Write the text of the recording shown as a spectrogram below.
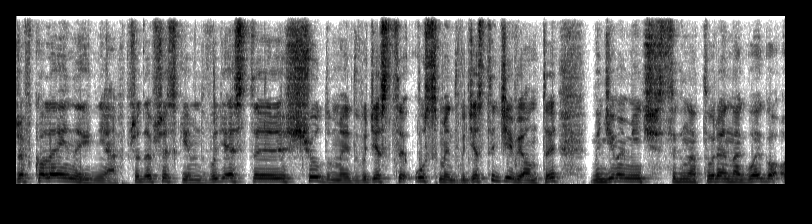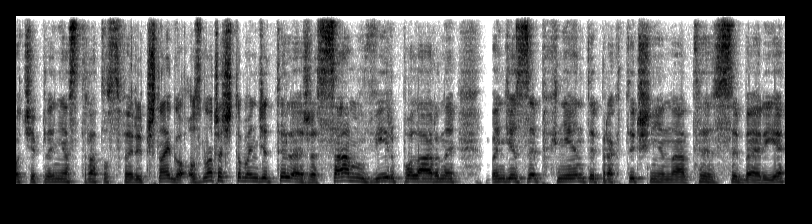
że w kolejnych dniach, przede wszystkim 27, 28, 29, będziemy mieć sygnaturę nagłego ocieplenia stratosferycznego. Oznaczać to będzie tyle, że sam wir polarny będzie zepchnięty praktycznie nad Syberię,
